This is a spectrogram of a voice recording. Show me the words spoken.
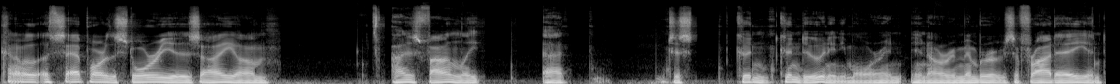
kind of a, a sad part of the story is I um I just finally I just couldn't couldn't do it anymore. And and I remember it was a Friday, and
